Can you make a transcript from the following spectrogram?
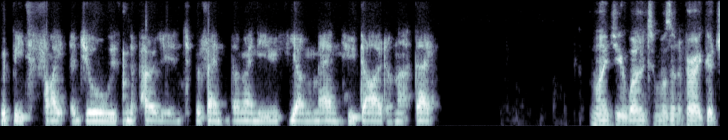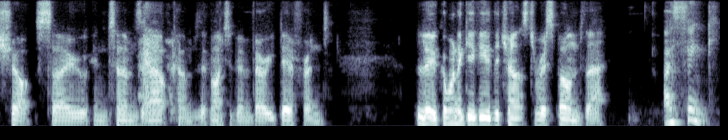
would be to fight a duel with Napoleon to prevent the many young men who died on that day. Mind you, Wellington wasn't a very good shot. So, in terms of outcomes, it might have been very different. Luke, I want to give you the chance to respond there. I think,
